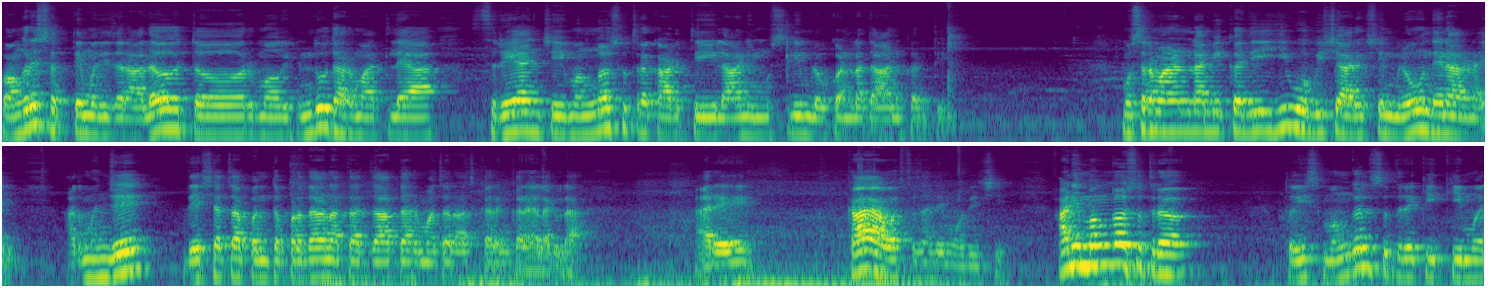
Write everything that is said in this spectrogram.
काँग्रेस सत्तेमध्ये जर आलं तर मग हिंदू धर्मातल्या स्त्रियांचे मंगळसूत्र काढतील आणि मुस्लिम लोकांना दान करतील. मुसलमानांना मी कधीही ओबीसी आरक्षण मिळवून देणार नाही. आता म्हणजे देशाचा पंतप्रधान आता जात धर्माचं राजकारण करायला लागला. अरे काय अवस्था झाली मोदीची? आणि मंगळसूत्र? तो इस मंगलसूत्र की किंमत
